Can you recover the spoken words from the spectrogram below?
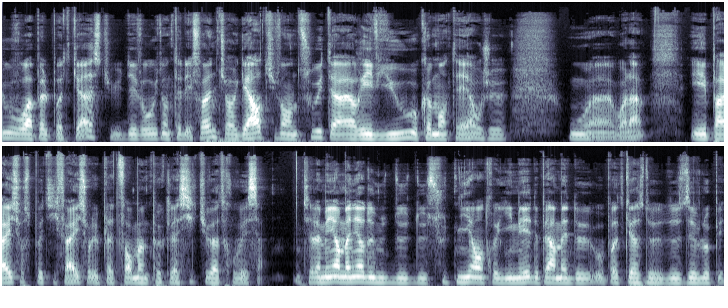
ouvres Apple Podcast, tu déverrouilles ton téléphone, tu regardes, tu vas en dessous et tu as review ou commentaire ou je... Ou, euh, voilà. Et pareil sur Spotify, sur les plateformes un peu classiques, tu vas trouver ça. C'est la meilleure manière de, soutenir, entre guillemets, de permettre au podcast de, se développer.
